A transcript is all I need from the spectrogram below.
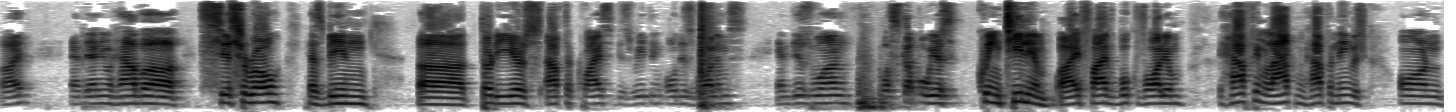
Right? And then you have uh, Cicero has been uh, 30 years after Christ is written all these volumes. And this one was a couple years, Quintilian, right? Five book volume, half in Latin, half in English on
